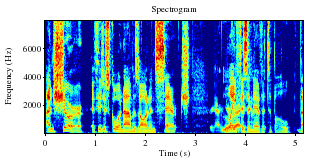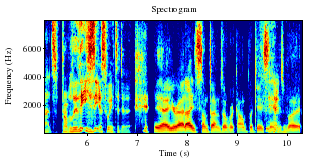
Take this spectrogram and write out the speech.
I'm sure if they just go on Amazon and search you're Life right. is Inevitable, that's probably the easiest way to do it. Yeah, you're right. I sometimes overcomplicate Yeah. things, but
